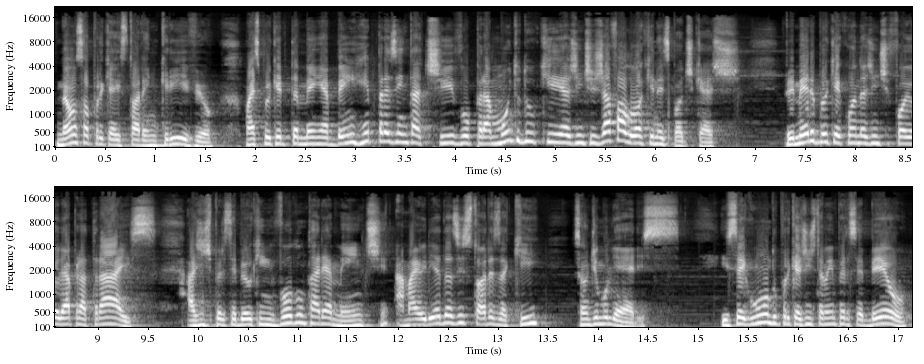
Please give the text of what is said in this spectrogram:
não só porque a história é incrível, mas porque ele também é bem representativo para muito do que a gente já falou aqui nesse podcast. Primeiro porque quando a gente foi olhar para trás, a gente percebeu que involuntariamente a maioria das histórias aqui são de mulheres. E segundo, porque a gente também percebeu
